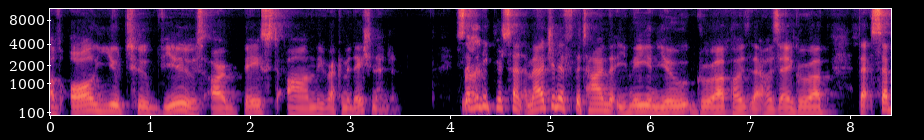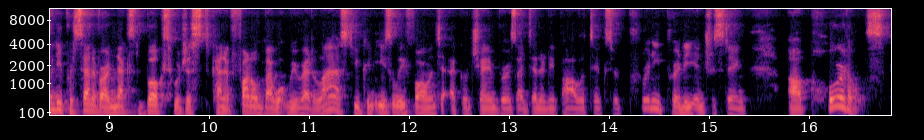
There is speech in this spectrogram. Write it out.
of all YouTube views are based on the recommendation engine. Seventy right. percent. Imagine if the time that me and you grew up, that Jose grew up, that seventy percent of our next books were just kind of funneled by what we read last. You can easily fall into echo chambers, identity politics, or pretty pretty interesting uh, portals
